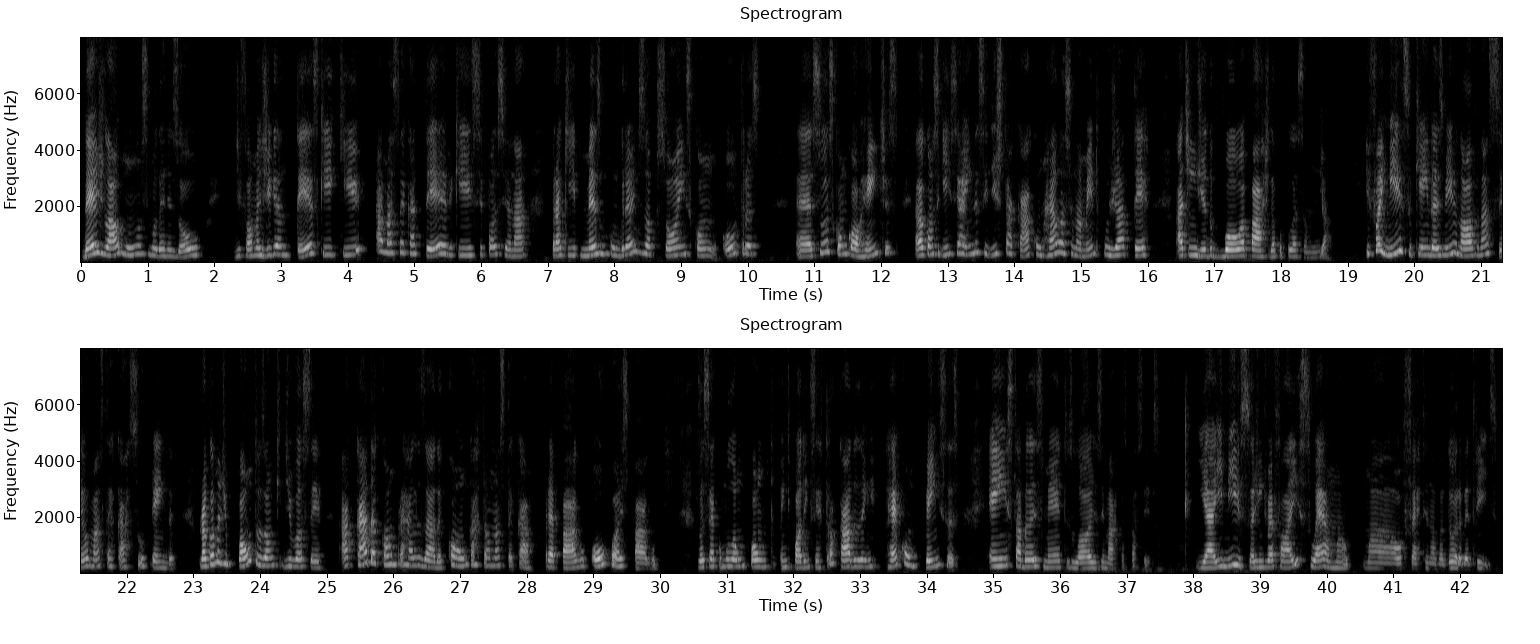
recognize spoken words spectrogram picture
Desde lá, o mundo se modernizou de forma gigantesca e que a Mastercard teve que se posicionar para que, mesmo com grandes opções, com outras é, suas concorrentes, ela conseguisse ainda se destacar com relacionamento por já ter atingido boa parte da população mundial. E foi nisso que em 2009 nasceu o Mastercard Surpreenda, programa de pontos onde você, a cada compra realizada com um cartão Mastercard pré-pago ou pós-pago, você acumula um ponto em que podem ser trocados em recompensas em estabelecimentos, lojas e marcas parceiras. E aí, nisso, a gente vai falar: isso é uma, uma oferta inovadora, Beatriz?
